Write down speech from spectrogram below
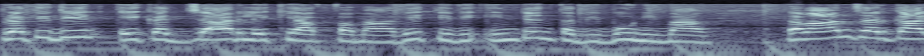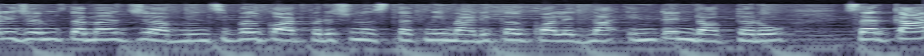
પ્રતિદિન એક હજાર લેખે આપવામાં આવે તેવી ઇન્ડિયન તબીબોની માંગ. તમામ સરકારી જેમ તેમજ મ્યુનિસિપલ કોર્પોરેશન હસ્તકની મેડિકલ કોલેજના ઇન્ટર્ન ડોક્ટરો, સરકાર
